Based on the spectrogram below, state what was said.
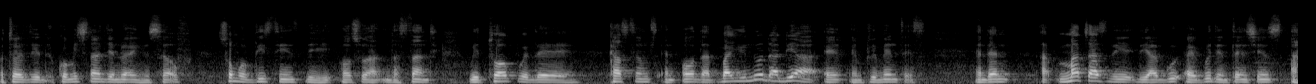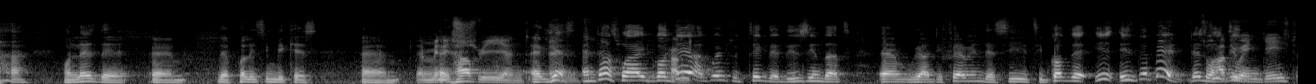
Authority, the Commissioner General himself some of these things they also understand. We talk with the customs and all that, but you know that they are uh, implementers. And then, uh, much as the, their good, uh, good intentions are, unless the, um, the policymakers um, the ministry have, and, uh, yes, and, and that's why because come. they are going to take the decision that um, we are deferring the CET because the is the pain. The so CET, have you engaged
